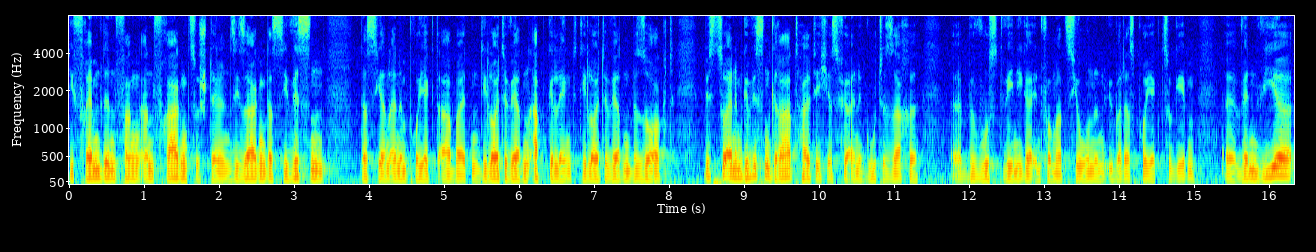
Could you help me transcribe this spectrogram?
Die Fremden fangen an, Fragen zu stellen. Sie sagen, dass sie wissen, dass sie an einem Projekt arbeiten. Die Leute werden abgelenkt, die Leute werden besorgt. Bis zu einem gewissen Grad halte ich es für eine gute Sache, äh, bewusst weniger Informationen über das Projekt zu geben. Äh, wenn wir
